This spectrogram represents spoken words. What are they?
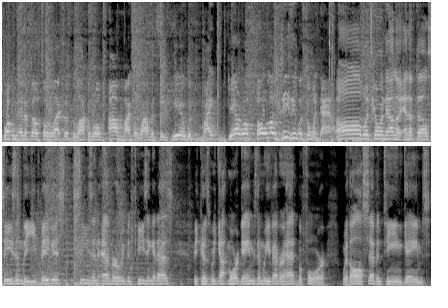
Welcome to NFL Total Access, the locker room. I'm Michael Robinson here with Mike Garafolo. Jeezy, what's going down? Oh, what's going down? The NFL season, the biggest season ever. We've been teasing it as because we got more games than we've ever had before with all 17 games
